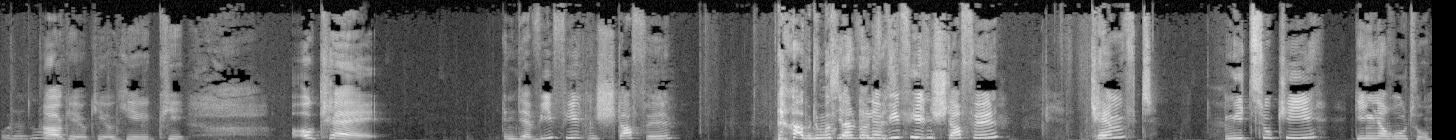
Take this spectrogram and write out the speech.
oder so? Ah, okay, okay, okay, okay. Okay. In der wievielten Staffel Aber du musst ja In der wievielten Staffel kämpft Mitsuki gegen Naruto?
